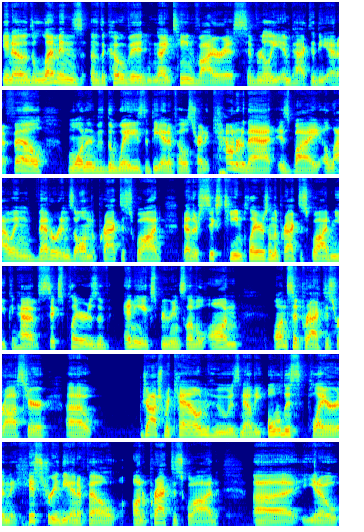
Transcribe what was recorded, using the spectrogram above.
you know, the lemons of the COVID 19 virus have really impacted the NFL. One of the ways that the NFL is trying to counter that is by allowing veterans on the practice squad. Now there's 16 players on the practice squad, and you can have six players of any experience level on on said practice roster. Uh, Josh McCown, who is now the oldest player in the history of the NFL on a practice squad, uh, you know,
